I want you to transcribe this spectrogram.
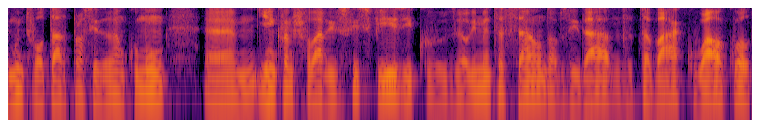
muito voltado para o cidadão comum um, e em que vamos falar de exercício físico, de alimentação, de obesidade, de tabaco, álcool,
